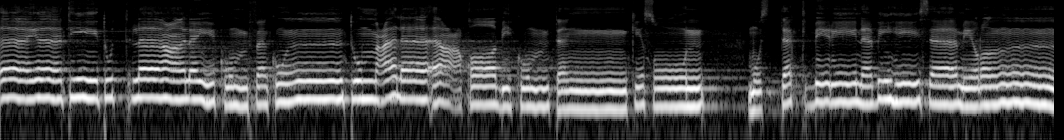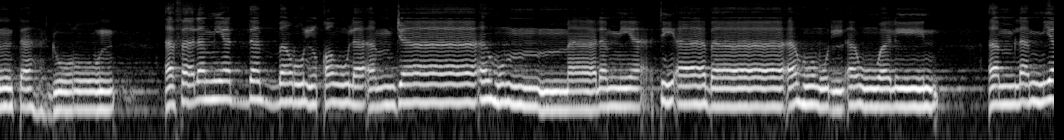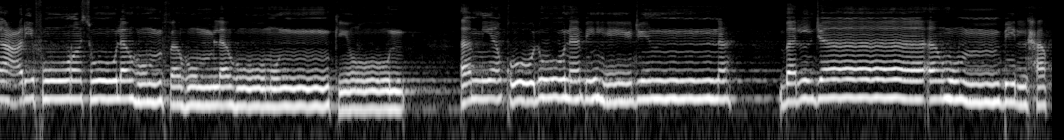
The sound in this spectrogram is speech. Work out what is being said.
آياتي تتلى عليكم فكنتم على أعقابكم تنكصون مستكبرين به سامرا تهجرون أفلم يدبروا القول أم جاءهم ما لم يأت آباءهم الأولين أم لم يعرفوا رسولهم فهم له منكرون أم يقولون به جنة بل جاءهم بالحق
